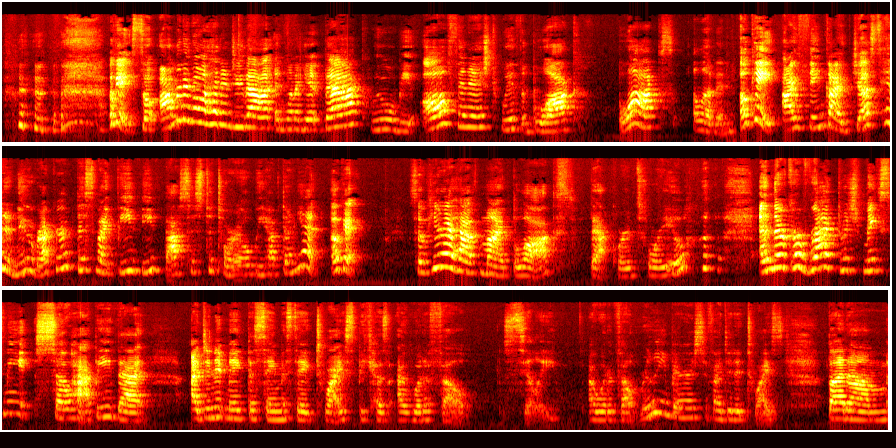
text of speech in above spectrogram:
okay, so I'm to go ahead and do that. And when I get back, we will be all finished with block blocks 11. Okay, I think I just hit a new record. This might be the fastest tutorial we have done yet. Okay, so here I have my blocks backwards for you. and they're correct, which makes me so happy that I didn't make the same mistake twice because I would have felt silly. I would have felt really embarrassed if I did it twice. But um,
